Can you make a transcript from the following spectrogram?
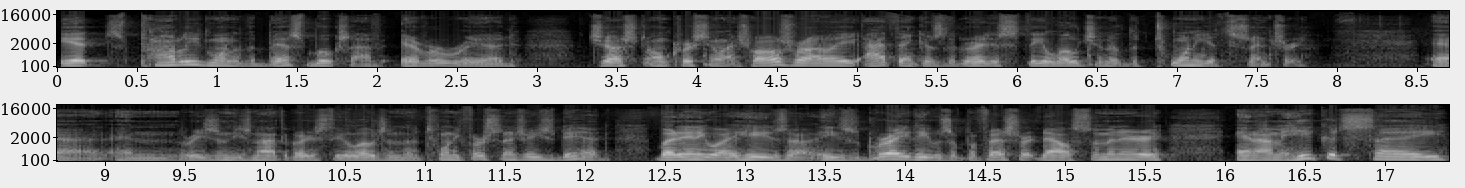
it's probably one of the best books I've ever read just on Christian life. Charles Ryrie, I think, is the greatest theologian of the 20th century. And, and the reason he's not the greatest theologian in the 21st century, he's dead. But anyway, he's, uh, he's great. He was a professor at Dallas Seminary. And I mean, he could say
